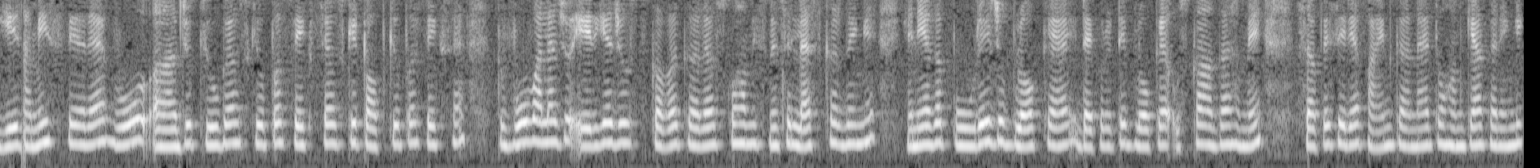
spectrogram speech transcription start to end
ये हेमिस्फेयर है, वो जो क्यूब है, उसके ऊपर फिक्स है, उसके टॉप के ऊपर फिक्स है। तो वो वाला जो एरिया जो कवर कर रहा है, उसको हम इसमें से लेस कर देंगे। यानी अगर पूरे जो ब्लॉक है डेकोरेटिव ब्लॉक है, उसका अगर हमें सरफेस एरिया फाइंड करना है तो हम क्या करेंगे?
